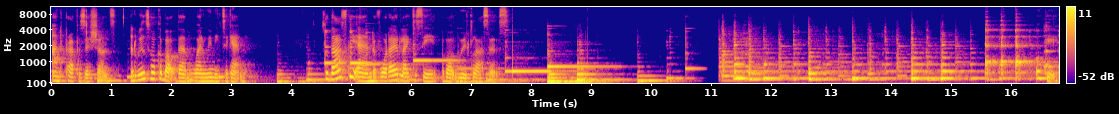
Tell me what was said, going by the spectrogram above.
and prepositions, and we'll talk about them when we meet again. So that's the end of what I would like to say about word classes. Okay,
